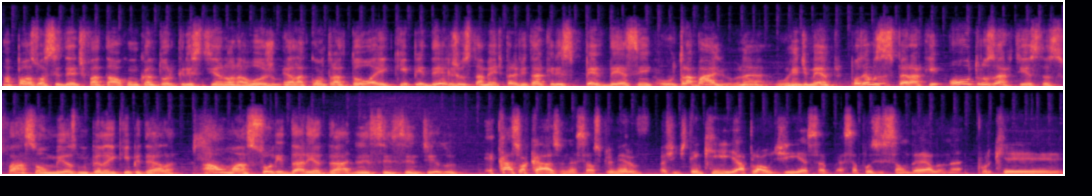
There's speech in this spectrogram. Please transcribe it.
Após o acidente fatal com o cantor Cristiano Araújo, ela contratou a equipe dele justamente para evitar que eles perdessem o trabalho, né, o rendimento. Podemos esperar que outros artistas façam o mesmo pela equipe dela? Há uma solidariedade nesse sentido? É caso a caso, né, Celso? Primeiro, a gente tem que aplaudir essa, essa posição dela, né? Porque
